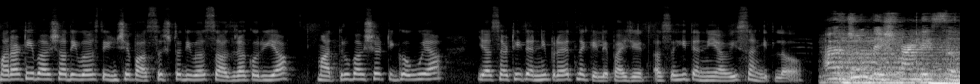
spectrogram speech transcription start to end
मराठी भाषा दिवस तीनशे पासष्ट दिवस साजरा करूया मातृभाषा टिकवूया यासाठी त्यांनी प्रयत्न केले पाहिजेत असंही त्यांनी यावेळी सांगितलं. अर्जुन देशपांडे सर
